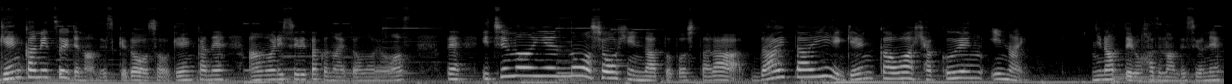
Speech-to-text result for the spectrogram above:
原価についてなんですけどそう原価ねあんまり知りたくないと思います。で1万円の商品だったとしたらだいたい原価は100円以内になってるはずなんですよね。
